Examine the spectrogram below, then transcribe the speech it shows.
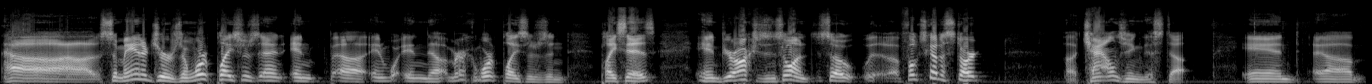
Uh, some managers and workplaces and in uh, in in uh, American workplaces and places and bureaucracies and so on. So uh, folks got to start uh, challenging this stuff, and um,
